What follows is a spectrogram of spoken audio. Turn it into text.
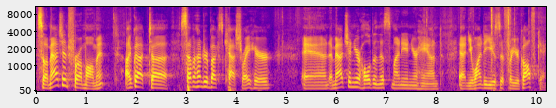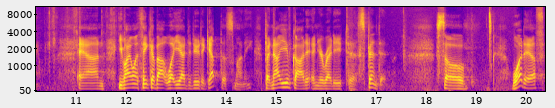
So imagine for a moment, I've got uh, 700 bucks cash right here, and imagine you're holding this money in your hand, and you wanted to use it for your golf game. And you might want to think about what you had to do to get this money, but now you've got it and you're ready to spend it. So what if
